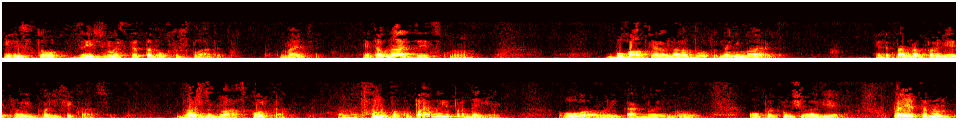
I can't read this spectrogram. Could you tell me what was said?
или сто, в зависимости от того, кто складывает. Понимаете? Это у нас здесь ну, бухгалтера на работу нанимают. Говорят, нам надо проверить твою квалификацию. Дважды два, сколько? Он говорит, а мы покупаем или продаем? О, вы как бы ну, опытный человек. Поэтому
